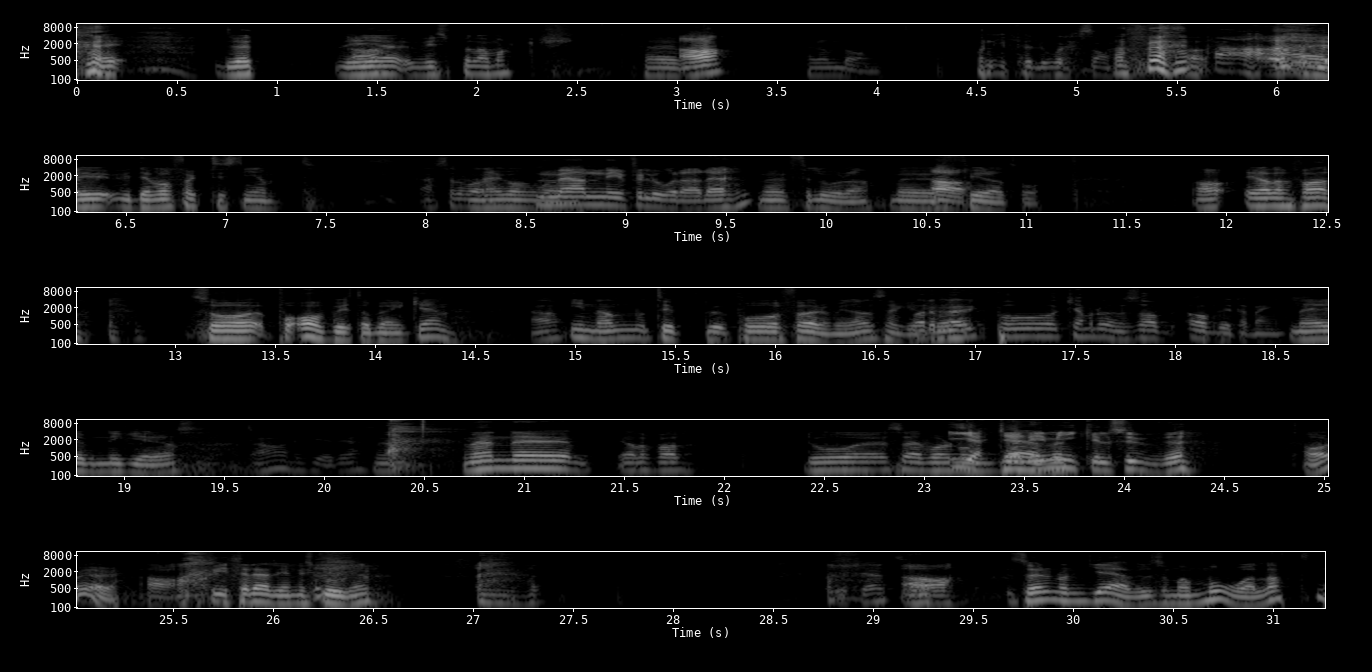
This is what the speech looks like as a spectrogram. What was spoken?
Nej, du vet, vi, Ja. vi spelar match här, ja. häromdagen. Och ni förlorar sånt. Nej, det- det var faktiskt jämnt. Alltså, det Den här gången var det. Men ni förlorade. Men förlora med Ja. 4-2. Ja, i alla fall. Så på avbytarbänken. Ja. Innan, typ på förmiddagen säkert. Var det mörkt på Kameruns av- avbytarbänk? Nej, Nigerias. Ja, Nigeria. Men eh, i alla fall. Då eh, så här, var det någon Ekar i jävel. Mikaels huvud. Ja, det gör det. Ja. Skiter älgen i skogen. Fortsätt. Ja. Så är det någon jävel som har målat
